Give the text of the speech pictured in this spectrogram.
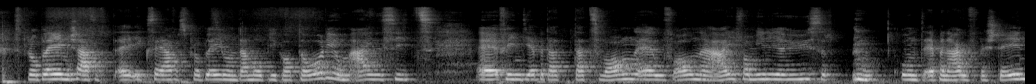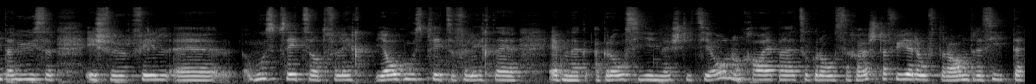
Das Problem ist einfach, äh, ich sehe einfach das Problem und dem Obligatorium. Einerseits äh, finde ich eben der, der Zwang äh, auf allen Einfamilienhäusern und eben auch auf bestehenden Häusern ist für viele äh, Hausbesitzer oder vielleicht ja Hausbesitzer vielleicht äh, eben eine, eine grosse Investition und kann eben zu grossen Kosten führen. Auf der anderen Seite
